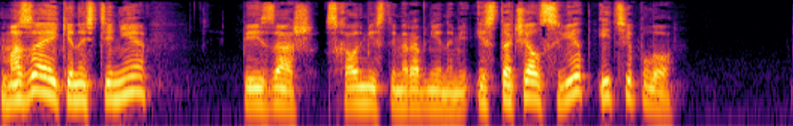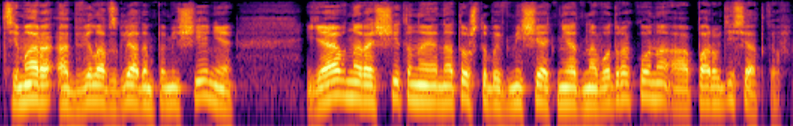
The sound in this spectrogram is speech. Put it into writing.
Мозаики на стене, пейзаж с холмистыми равнинами, источал свет и тепло. Тимара обвела взглядом помещение, явно рассчитанное на то, чтобы вмещать не одного дракона, а пару десятков.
